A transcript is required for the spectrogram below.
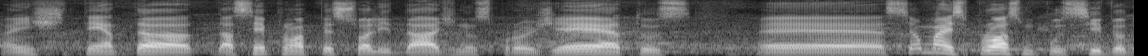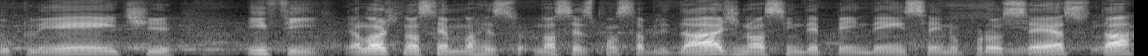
A gente tenta dar sempre uma pessoalidade nos projetos, é, ser o mais próximo possível do cliente, enfim, é lógico que nós temos nossa responsabilidade, nossa independência aí no processo, Sim, tá?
